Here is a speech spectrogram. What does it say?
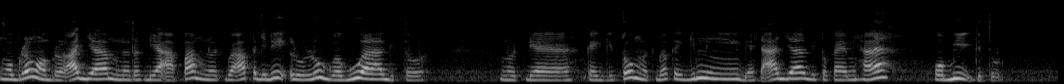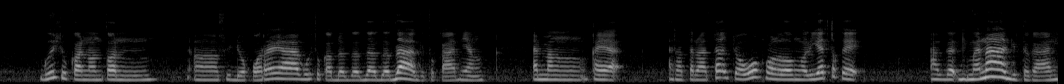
ngobrol-ngobrol aja menurut dia apa menurut gua apa. Jadi lu lu gua gua gitu. Menurut dia kayak gitu menurut gua kayak gini biasa aja gitu. Kayak misalnya hobi gitu. Gue suka nonton eh, video Korea gue suka bla bla bla bla bla gitu kan. Yang emang kayak rata-rata cowok kalau ngeliat tuh kayak agak gimana gitu kan.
